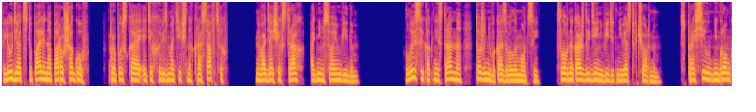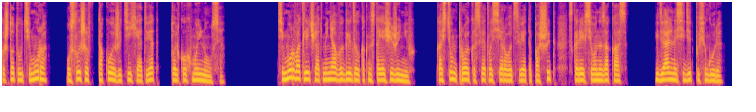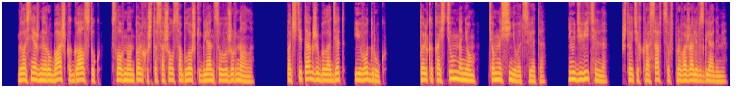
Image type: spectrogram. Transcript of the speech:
Люди отступали на пару шагов, пропуская этих харизматичных красавцев, наводящих страх одним своим видом. Лысый, как ни странно, тоже не выказывал эмоций, словно каждый день видит невест в черном. Спросил негромко что-то у Тимура, услышав такой же тихий ответ, только ухмыльнулся. Тимур, в отличие от меня, выглядел как настоящий жених. Костюм тройка светло-серого цвета пошит, скорее всего, на заказ. Идеально сидит по фигуре. Белоснежная рубашка, галстук, словно он только что сошел с обложки глянцевого журнала. Почти так же был одет и его друг. Только костюм на нем темно-синего цвета. Неудивительно, что этих красавцев провожали взглядами.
